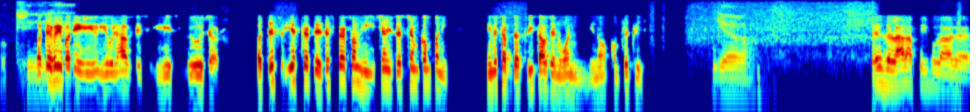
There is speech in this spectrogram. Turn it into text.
Okay. but everybody you, you will have this his user. But this yesterday, this person he changed the same company. He messed up the 3001. You know, completely. Yeah. There's a lot of people are uh,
